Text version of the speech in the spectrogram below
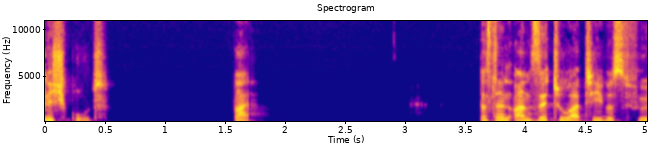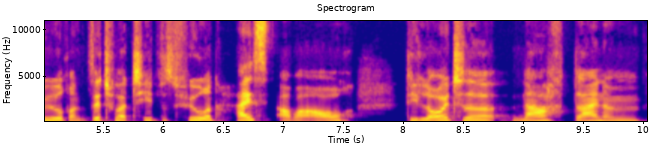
Nicht gut. Nein. Das nennt man situatives Führen. Situatives Führen heißt aber auch, die Leute nach deinem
